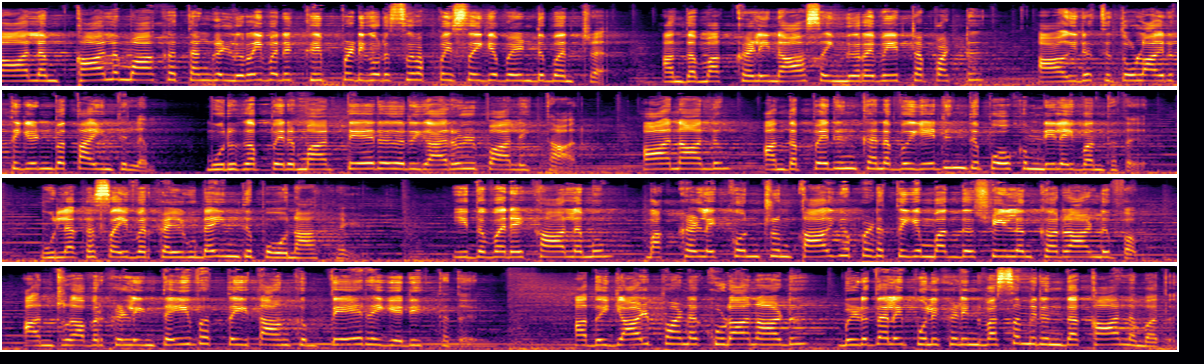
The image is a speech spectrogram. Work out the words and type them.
காலம் காலமாக தங்கள் இறைவனுக்கு இப்படி ஒரு சிறப்பை செய்ய வேண்டும் என்ற அந்த மக்களின் ஆசை நிறைவேற்றப்பட்டு ஆயிரத்தி தொள்ளாயிரத்தி எண்பத்தி ஐந்திலும் முருகப்பெருமான் தேரேறி அருள் பாலித்தார். ஆனாலும் அந்த பெருங்கனவு எரிந்து போகும் நிலை வந்தது. உலக சைவர்கள் உடைந்து போனார்கள். இதுவரை காலமும் மக்களை கொன்றும் காயப்படுத்தியும் வந்த ஸ்ரீலங்கா ராணுவம் அன்று அவர்களின் தெய்வத்தை தாங்கும் தேரை எரித்தது. அது யாழ்ப்பாண குடாநாடு விடுதலை புலிகளின் வசமிருந்த காலம் அது.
